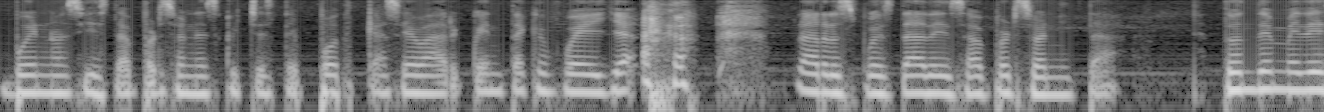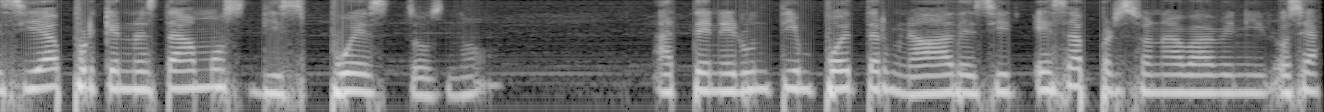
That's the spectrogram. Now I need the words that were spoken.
bueno, si esta persona escucha este podcast se va a dar cuenta que fue ella la respuesta de esa personita, donde me decía porque no estábamos dispuestos, ¿no? A tener un tiempo determinado a decir, esa persona va a venir. O sea,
